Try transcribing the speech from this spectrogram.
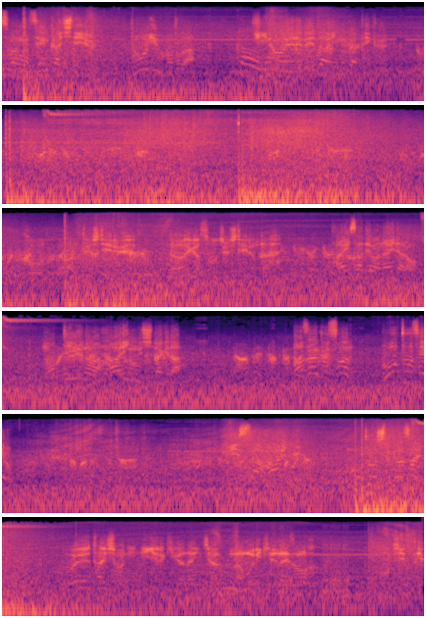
スワンが全開している。どういうことだ？機能エレベーターに向かっていく。高度が安定している。誰が操縦しているんだ？大差ではないだろう。乗っているのはハーリング氏だけだ。マザーグースワン応答せよ。ミスターハーリング応答してください。護衛対象に逃げる気がないんじゃ守りきれないぞ。落ち着け。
